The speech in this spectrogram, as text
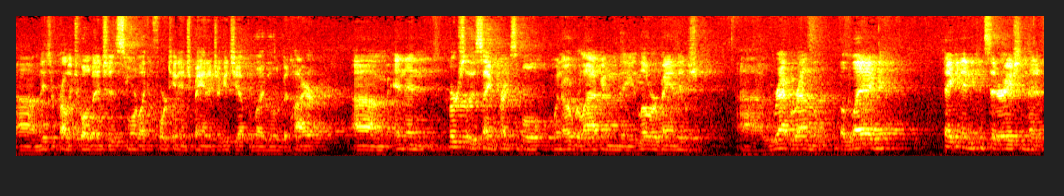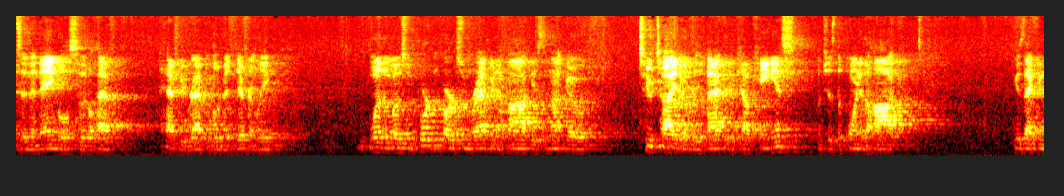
Um, these are probably 12 inches, more like a 14 inch bandage. will get you up the leg a little bit higher. Um, and then virtually the same principle when overlapping the lower bandage. Uh, wrap around the, the leg, taking into consideration that it's at an angle, so it'll have, have to be wrapped a little bit differently one of the most important parts when wrapping a hock is to not go too tight over the back of the calcaneus, which is the point of the hock, because that can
